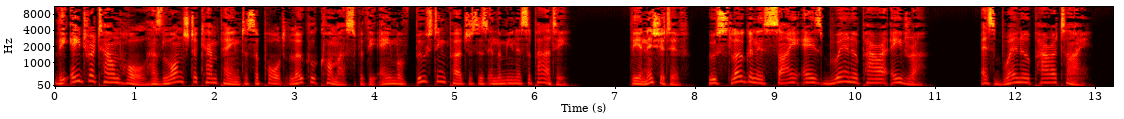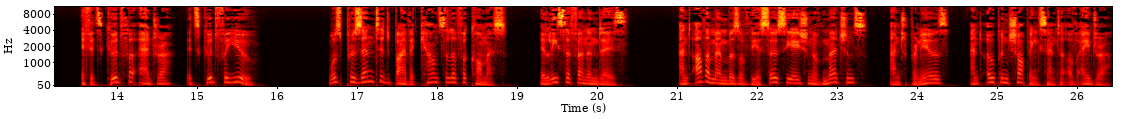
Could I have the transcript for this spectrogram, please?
The Adra Town Hall has launched a campaign to support local commerce with the aim of boosting purchases in the municipality. The initiative, whose slogan is Sai es bueno para Adra, es bueno para ti. If it's good for Adra, it's good for you, was presented by the Councillor for Commerce, Elisa Fernandez, and other members of the Association of Merchants, Entrepreneurs, and Open Shopping Centre of Adra.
